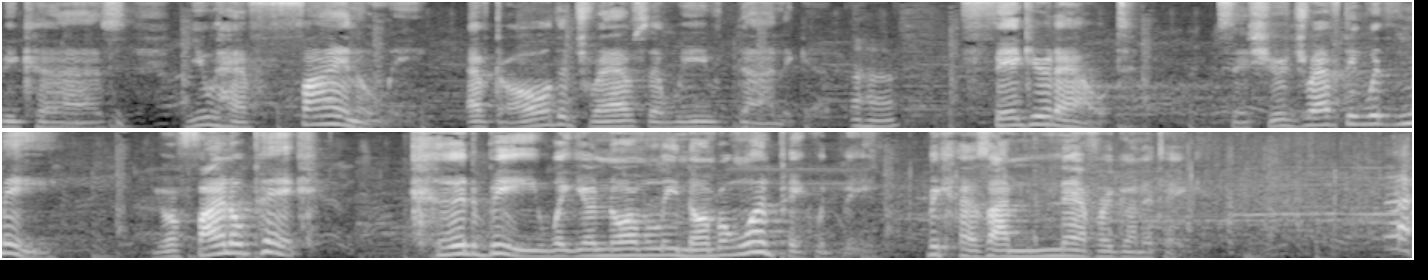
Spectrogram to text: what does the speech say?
because you have finally, after all the drafts that we've done together, Uh huh. figured out since you're drafting with me, your final pick could be what your normally number one pick would be. Because I'm never gonna take it.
